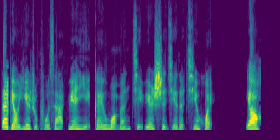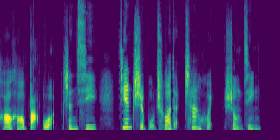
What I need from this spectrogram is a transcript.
代表业主菩萨愿意给我们解冤释结的机会，要好好把握、珍惜，坚持不错的忏悔诵经，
